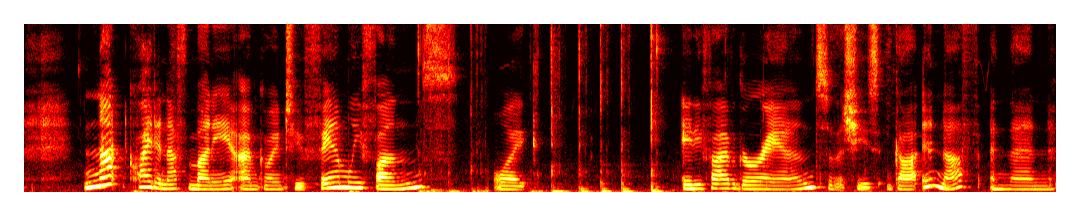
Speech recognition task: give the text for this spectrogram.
not quite enough money. I'm going to family funds, like 85 grand so that she's got enough and then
